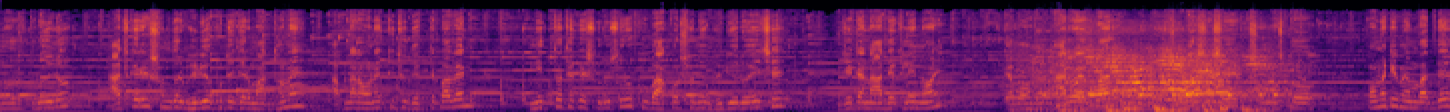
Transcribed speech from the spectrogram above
অনুরোধ রইল। আজকের এই সুন্দর ভিডিও ফুটেজের মাধ্যমে আপনারা অনেক কিছু দেখতে পাবেন। নৃত্য থেকে শুরু শুরু খুব আকর্ষণীয় ভিডিও রয়েছে, যেটা না দেখলে নয়। এবং আরও একবার, সবার শেষে সমস্ত কমিটি মেম্বারদের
